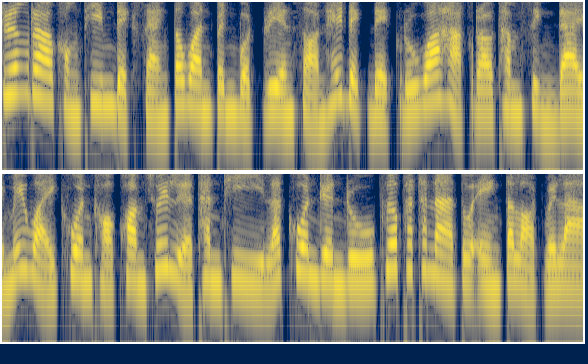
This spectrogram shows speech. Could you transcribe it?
เรื่องราวของทีมเด็กแสงตะวันเป็นบทเรียนสอนให้เด็กๆ รู้ว่าหากเราทำสิ่งใดไม่ไหวควรขอความช่วยเหลือทันที และควรเรียนรู้เพื่อพัฒนาตัวเองตลอดเวลา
